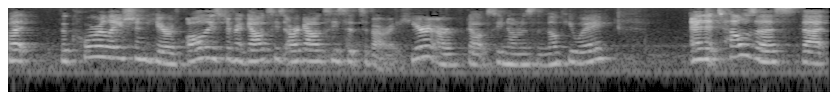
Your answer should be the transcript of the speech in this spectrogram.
but the correlation here with all these different galaxies, our galaxy sits about right here, our galaxy known as the Milky Way, and it tells us that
